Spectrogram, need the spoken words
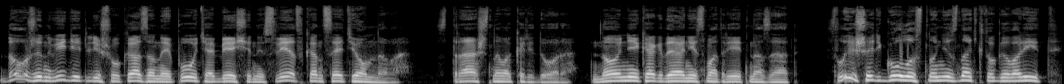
должен видеть лишь указанный путь, обещанный свет в конце темного, страшного коридора, но никогда не смотреть назад. Слышать голос, но не знать, кто говорит,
